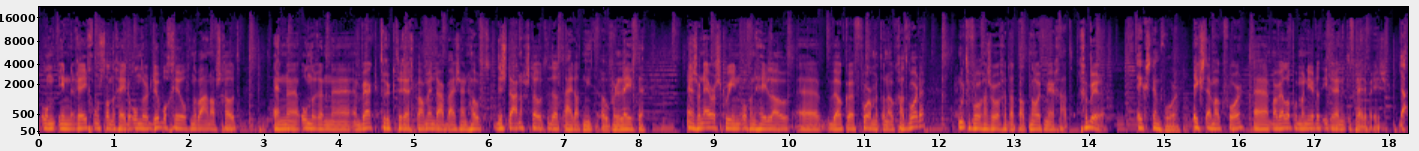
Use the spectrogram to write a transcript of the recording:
on- in regenomstandigheden onder dubbelgeel van de baan afschoot... en eh, onder een, eh, een werktruck terecht kwam... en daarbij zijn hoofd dusdanig stoten dat hij dat niet overleefde. En zo'n aeroscreen of een halo, welke vorm het dan ook gaat worden... moet ervoor gaan zorgen dat dat nooit meer gaat gebeuren. Ik stem voor. Ik stem ook voor, maar wel op een manier dat iedereen er tevreden mee is. Ja.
